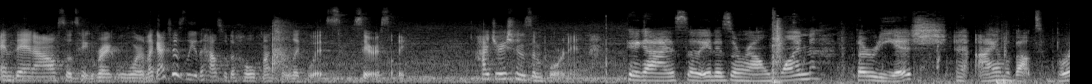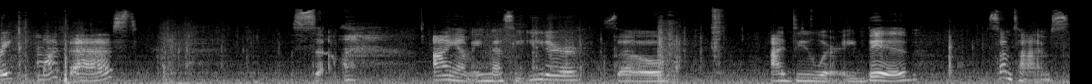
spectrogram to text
And then I also take regular water. Like I just leave the house with a whole bunch of liquids, seriously. Hydration is important. Okay guys, so it is around 1.30ish and I am about to break my fast. So I am a messy eater. So I do wear a bib sometimes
